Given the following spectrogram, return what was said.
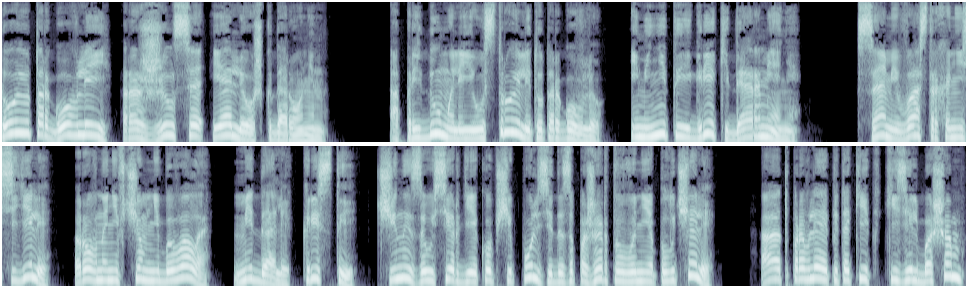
Тою торговлей разжился и Алёшка Доронин. А придумали и устроили ту торговлю именитые греки да армяне. Сами в Астрахани сидели, ровно ни в чем не бывало, медали, кресты, чины за усердие к общей пользе да за пожертвования получали, а отправляя пятаки к кизельбашам,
